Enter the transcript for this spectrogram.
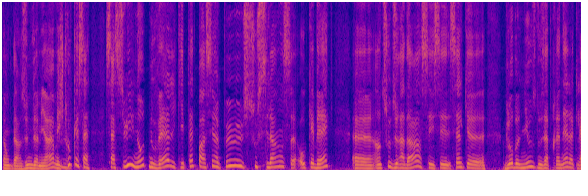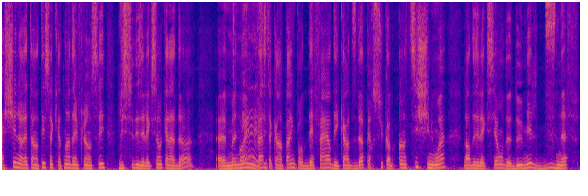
Donc, dans une demi-heure. Mais je trouve que ça, ça suit une autre nouvelle qui est peut-être passée un peu sous silence euh, au Québec. Euh, en dessous du radar. C'est c'est celle que Global News nous apprenait là, que la Chine aurait tenté secrètement d'influencer l'issue des élections au Canada. euh, mener Ouais, une vaste campagne pour défaire des candidats perçus comme anti-chinois lors des élections de 2019.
